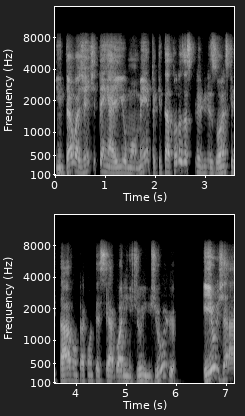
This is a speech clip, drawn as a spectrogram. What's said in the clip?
Então, a gente tem aí o momento que está todas as previsões que estavam para acontecer agora em junho e julho, eu já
